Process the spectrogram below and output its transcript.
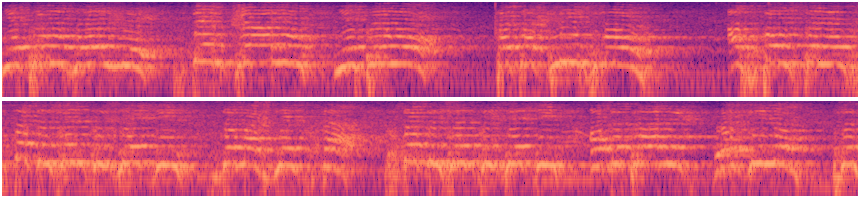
nie było wojny! W tym kraju nie było kataklizmów! A w Polsce jest 100 tysięcy dzieci w domach dziecka! 100 tysięcy dzieci odebranych rodzinom przez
